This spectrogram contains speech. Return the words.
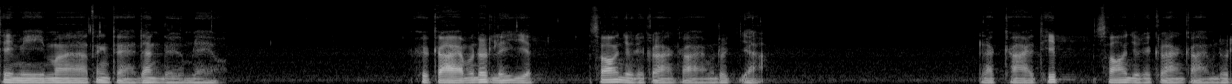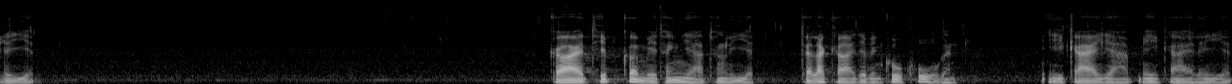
ที่มีมาตั้งแต่ดั้งเดิมแล้ว คือกายมนุษย์ละเอียดซ้อนอยู่ในกลางกายมนุษย์หยาบและกายทิพย์ ซ้อนอยู่ในกลางกายมนุษย์ละเอียด กายทิพย์ก็มีทั้งหยาบทั้งละเอียด แต่ละกายจะเป็นคู่คู่กัน มีกายหยาบมีกายละเอียด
